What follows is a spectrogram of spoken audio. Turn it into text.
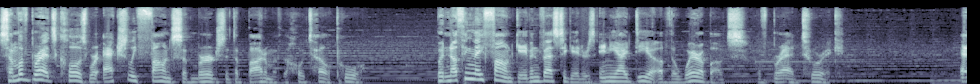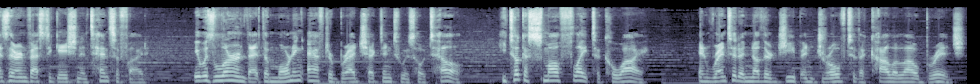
some of Brad's clothes were actually found submerged at the bottom of the hotel pool. But nothing they found gave investigators any idea of the whereabouts of Brad Turek. As their investigation intensified, it was learned that the morning after Brad checked into his hotel, he took a small flight to Kauai and rented another Jeep and drove to the Kalalau Bridge,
